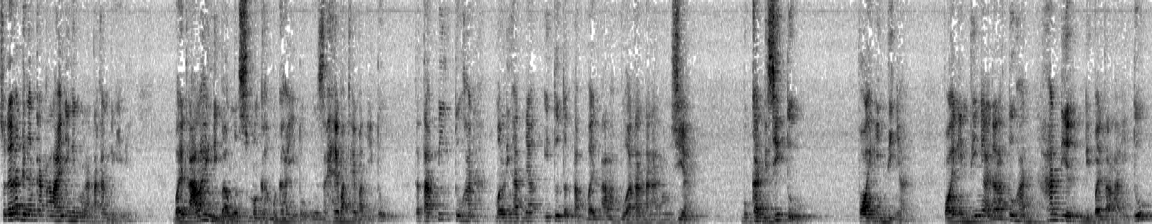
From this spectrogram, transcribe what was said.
Saudara dengan kata lain ingin mengatakan begini, bait Allah yang dibangun semegah-megah itu, yang sehebat-hebat itu, tetapi Tuhan melihatnya itu tetap bait Allah buatan tangan manusia. Bukan di situ poin intinya. Poin intinya adalah Tuhan hadir di bait Allah itu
